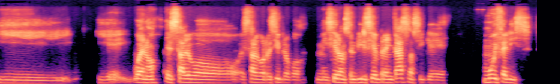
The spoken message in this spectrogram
y, y, bueno, es algo, es algo recíproco. Me hicieron sentir siempre en casa, así que muy feliz.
